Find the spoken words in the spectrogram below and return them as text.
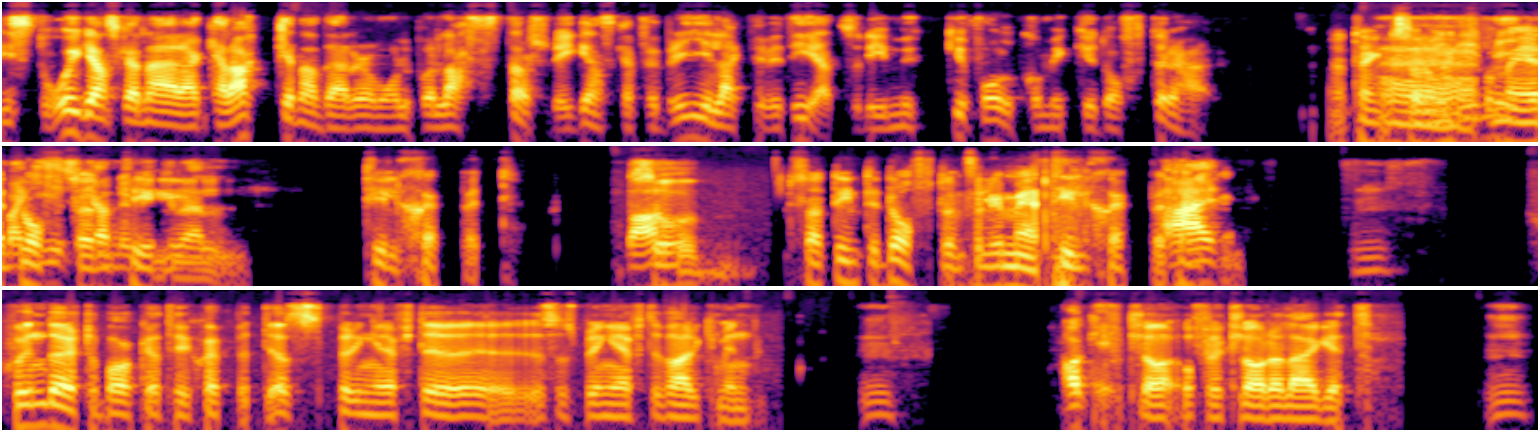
det står ju ganska nära karackerna där de håller på och lastar, så det är ganska febril aktivitet. Så det är mycket folk och mycket dofter här. Jag tänkte så får i med doften till, väl- till skeppet. Va? Så Så att inte doften följer med till skeppet. Nej. jag. Skynda er tillbaka till skeppet. Jag springer efter, så springer jag efter Varkmin Okej, och, förklara, och förklara läget. Mm,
